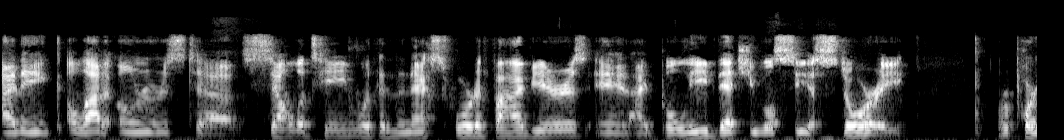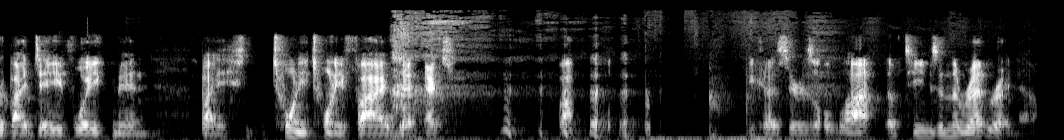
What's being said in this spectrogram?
I think a lot of owners to sell the team within the next four to five years, and I believe that you will see a story reported by Dave Wakeman by 2025 that X because there's a lot of teams in the red right now.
